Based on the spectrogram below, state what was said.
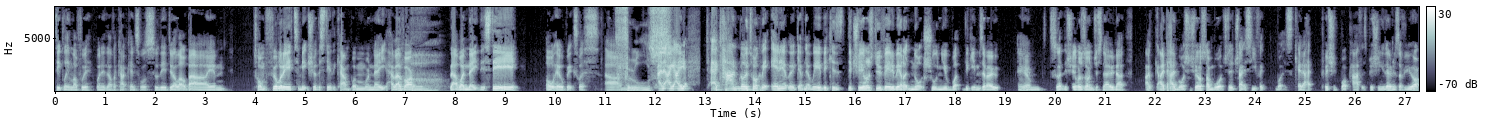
deeply in love with one of the other camp counsellors. So they do a little bit of um, tomfoolery to make sure they stay at the camp one more night. However, that one night they stay, all hell breaks loose. Um, Fools. and I, I, I can't really talk about any of it without giving it away because the trailers do very well at not showing you what the game's about. Um, Yeah. So like the trailer's on just now. Now, I, I hadn't watched the trailer, so I'm watching it, trying to see if it what is kind of pushing, what path it's pushing you down as a viewer.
